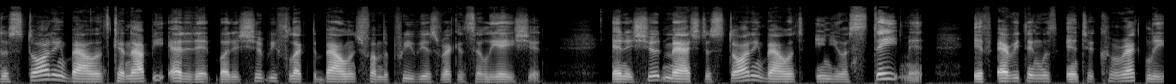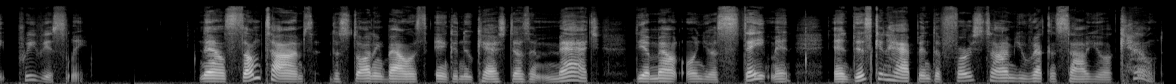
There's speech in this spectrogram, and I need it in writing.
The starting balance cannot be edited, but it should reflect the balance from the previous reconciliation. And it should match the starting balance in your statement if everything was entered correctly previously. Now, sometimes the starting balance in GNU Cash doesn't match the amount on your statement, and this can happen the first time you reconcile your account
